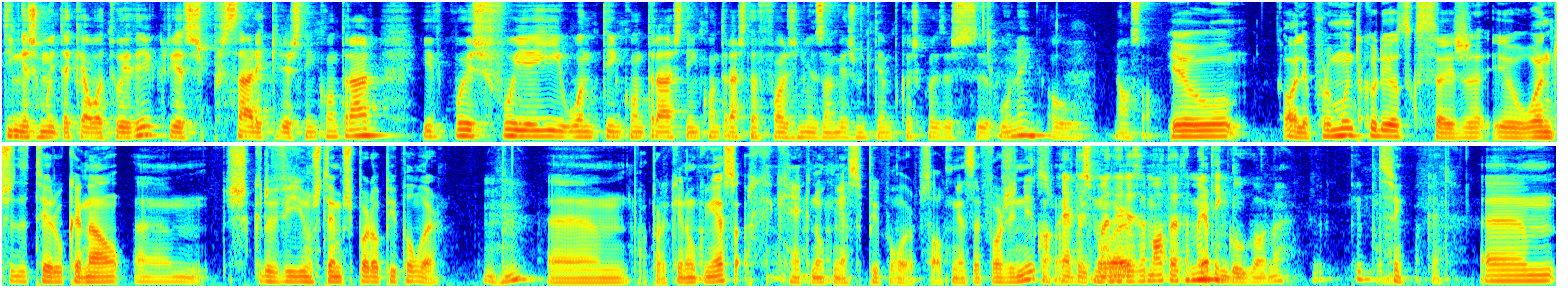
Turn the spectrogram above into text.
tinhas muito aquela tua ideia, querias expressar e querias te encontrar, e depois foi aí onde te encontraste e encontraste a Foz News ao mesmo tempo que as coisas se unem, ou não só? Eu, olha, por muito curioso que seja, eu antes de ter o canal um, escrevi uns tempos para o Peopleware. Uhum. Um, pá, para quem não conhece, quem é que não conhece o Peopleware? O pessoal conhece a Forge News. Qualquer das maneiras, a malta também tem Google, não é? People. Sim. Okay. Um,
